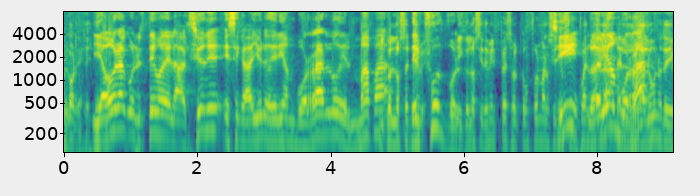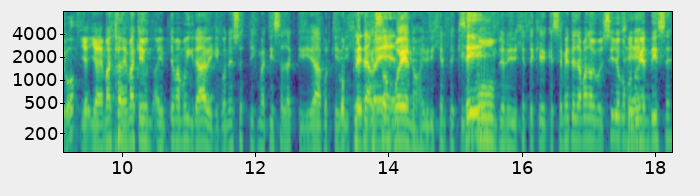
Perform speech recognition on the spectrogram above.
Deporte. Y ahora con el tema de las acciones, ese caballero deberían borrarlo del mapa Y con los del fútbol. Y con los 7 mil pesos conforme a los Sí, 150 lo de la- deberían del, borrar. del alumno, ¿te digo? Y, y además, que- además que hay un, hay un tema muy grave que con eso estigmatiza la actividad, porque hay dirigentes que son buenos, hay dirigentes que, Sí. que cumplen, hay dirigentes que, que se meten la mano al bolsillo, como Sí. tú bien dices,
